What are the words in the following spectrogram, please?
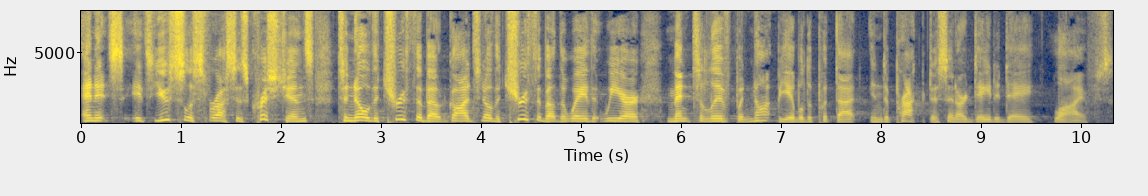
And it's, it's useless for us as Christians to know the truth about God, to know the truth about the way that we are meant to live, but not be able to put that into practice in our day to day lives.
